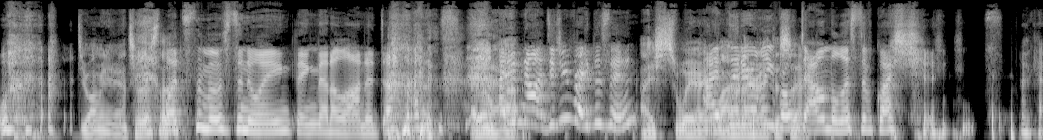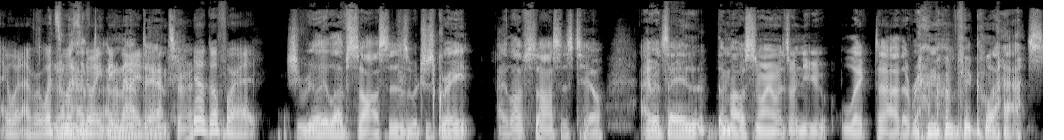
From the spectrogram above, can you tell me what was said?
Do you want me to answer this? Though? What's the most annoying thing that Ilana does? I didn't have- did not. Did you write this in? I swear. I I literally this wrote in? down the list of questions. okay, whatever. What's the most to- annoying I thing don't that have I to do? answer it. No, go for it. She really loves sauces, which is great. I love sauces too. I would say the most annoying was when you licked uh, the rim of the glass.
